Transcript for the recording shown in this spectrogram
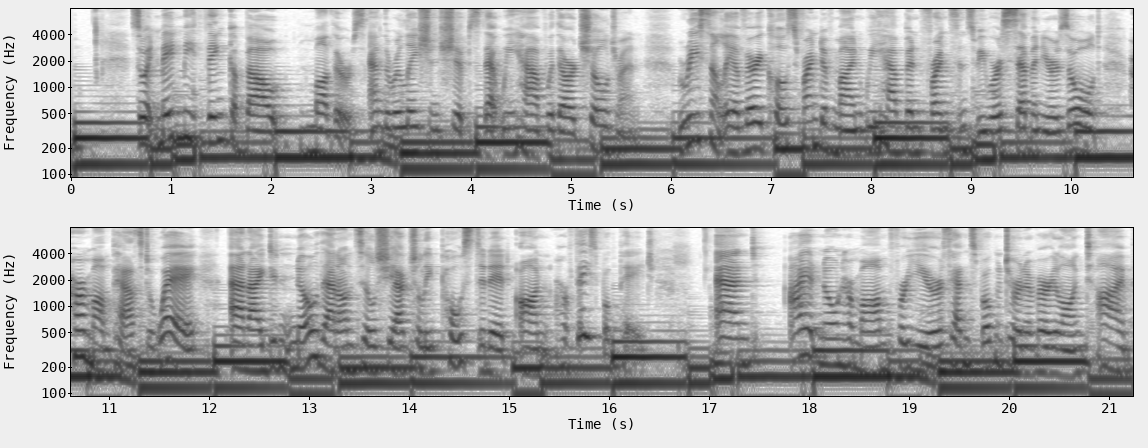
So it made me think about mothers and the relationships that we have with our children. Recently, a very close friend of mine, we have been friends since we were seven years old, her mom passed away, and I didn't know that until she actually posted it on her Facebook page. And I had known her mom for years, hadn't spoken to her in a very long time,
